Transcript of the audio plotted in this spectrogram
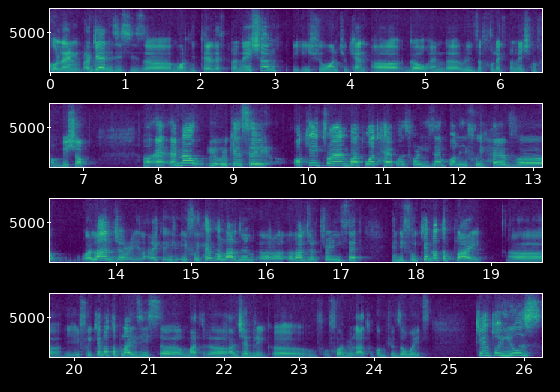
cool, and again, this is a more detailed explanation. If you want, you can go and read the full explanation from Bishop. Uh, and, and, now you, you, can say, okay, Traian, but what happens, for example, if we have uh, a larger, like if, if, we have a larger, uh, a larger training set, and if we cannot apply, uh, if we cannot apply this uh, algebraic formula to compute the weights, can't we use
